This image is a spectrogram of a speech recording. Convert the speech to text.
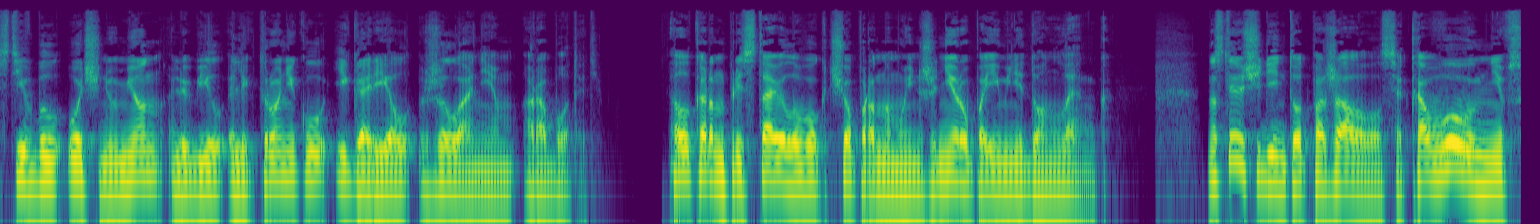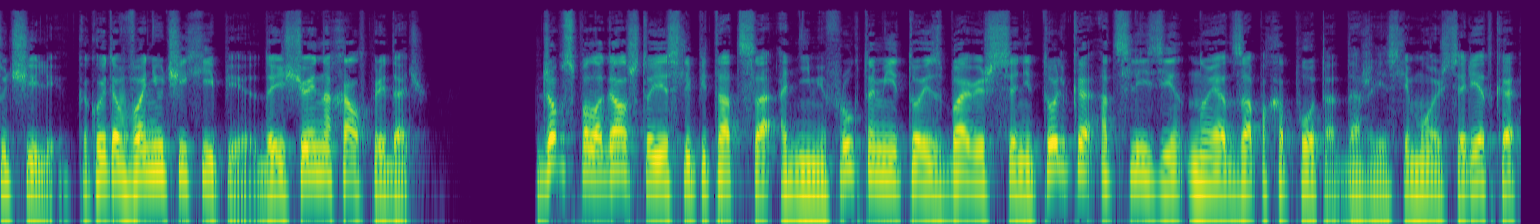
Стив был очень умен, любил электронику и горел желанием работать. Элкорн представил его к чопорному инженеру по имени Дон Лэнг. На следующий день тот пожаловался: "Кого вы мне всучили? Какой-то вонючий хиппи, да еще и нахал в придачу". Джобс полагал, что если питаться одними фруктами, то избавишься не только от слизи, но и от запаха пота, даже если моешься редко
